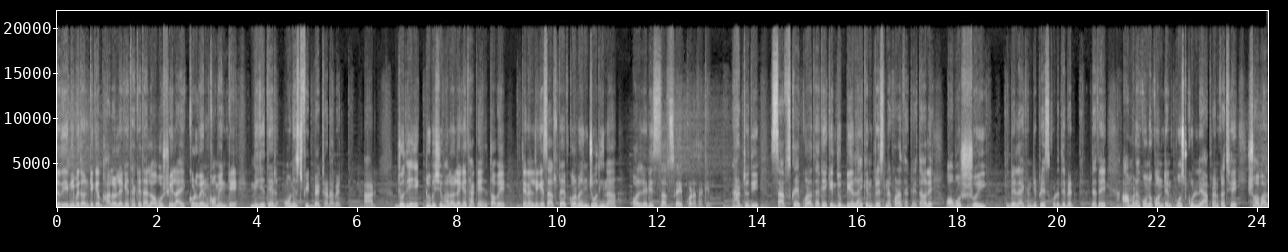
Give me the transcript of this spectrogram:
যদি নিবেদনটিকে ভালো লেগে থাকে তাহলে অবশ্যই লাইক করবেন কমেন্টে নিজেদের অনেস্ট ফিডব্যাক জানাবেন। আর যদি একটু বেশি ভালো লেগে থাকে, তবে চ্যানেলটিকে সাবস্ক্রাইব করবেন যদি না অলরেডি সাবস্ক্রাইব করা থাকে। আর যদি সাবস্ক্রাইব করা থাকে কিন্তু বেল আইকন প্রেস না করা থাকে, তাহলে অবশ্যই বেল আইকনটি প্রেস করে দেবেন। যাতে আমরা কোনো কন্টেন্ট পোস্ট করলে আপনার কাছে সবার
